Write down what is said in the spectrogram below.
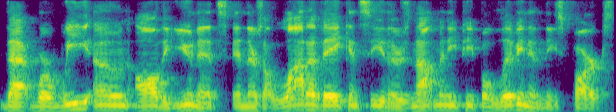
that where we own all the units and there's a lot of vacancy there's not many people living in these parks.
